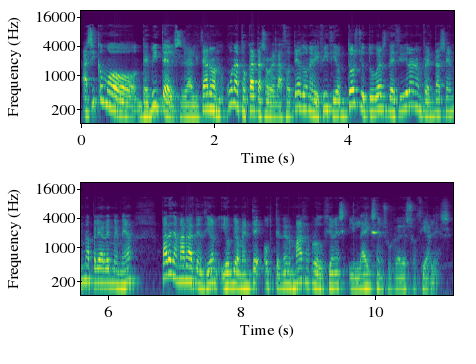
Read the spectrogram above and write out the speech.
Así como The Beatles realizaron una tocata sobre la azotea de un edificio, dos youtubers decidieron enfrentarse en una pelea de MMA para llamar la atención y obviamente obtener más reproducciones y likes en sus redes sociales.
